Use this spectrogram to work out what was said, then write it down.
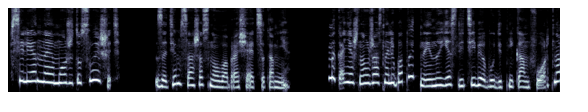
Вселенная может услышать». Затем Саша снова обращается ко мне. Мы, конечно, ужасно любопытные, но если тебе будет некомфортно,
